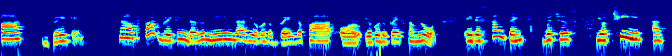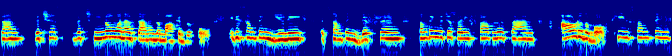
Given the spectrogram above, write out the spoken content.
path breaking. Now, path breaking doesn't mean that you're going to break the path or you're going to break some road. It is something which is your team has done, which is which no one has done in the market before. It is something unique. It's something different. Something which is very fabulous and out of the box. He is something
